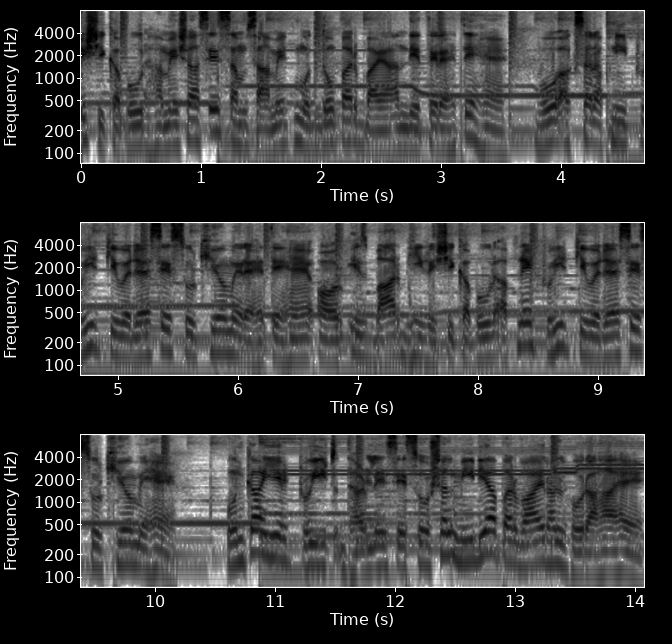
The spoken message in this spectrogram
ऋषि कपूर हमेशा से समसामयिक मुद्दों पर बयान देते रहते हैं। वो अक्सर अपनी ट्वीट की वजह से सुर्खियों में रहते हैं और इस बार भी ऋषि कपूर अपने ट्वीट की वजह से सुर्खियों में हैं। उनका ये ट्वीट धड़ल्ले से सोशल मीडिया पर वायरल हो रहा है।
